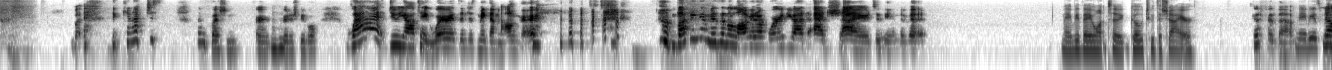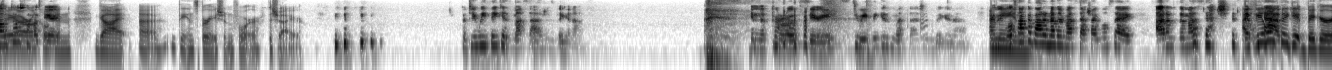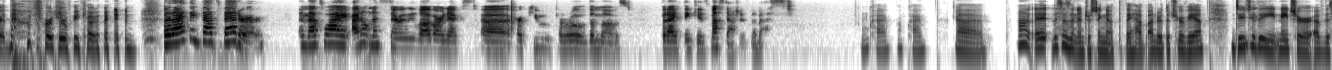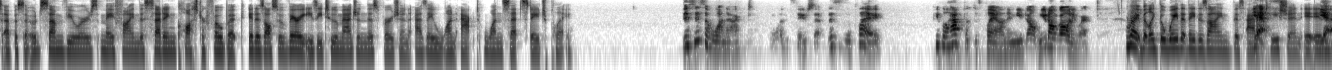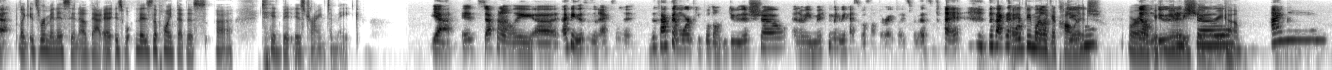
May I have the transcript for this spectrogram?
but can I just I have a question for Mhm. British people? Why do y'all take words and just make them longer? Buckingham isn't a long enough word. You had to add Shire to the end of it. Maybe they want to go to the Shire. Good for them. Maybe it's No, where don't J.R.R. up here. Tolkien got uh, the inspiration for the Shire. But do we think his mustache is big enough? In the Poirot series, do we think his mustache is big enough? I mean, we'll talk about another mustache. I will say, out of the mustaches, I feel have, like they get bigger the further we go in. But I think that's better. And that's why I don't necessarily love our next uh, Hercule Poirot the most, but I think his mustache is the best. Okay, okay. Uh, uh, it, this is an interesting note that they have under the trivia. Due to Mhm. the nature of this episode, some viewers may find the setting claustrophobic. It is also very easy to imagine this version as a one act, one set stage play. This is a one act, one stage set. This is a play. People have put this play on, and you don't. You don't go anywhere. Right, but like the way that they designed this Yes. adaptation, it is Yeah. like it's reminiscent of that. It is is the point that this uh, tidbit is trying to make. Yeah, it's definitely. Uh, I think this is an excellent. The fact that more people don't do this show, and I mean, maybe high school's not the right place for this, but the fact that more It'd be more like a college do- or like a community theater. show. Yeah. I mean,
